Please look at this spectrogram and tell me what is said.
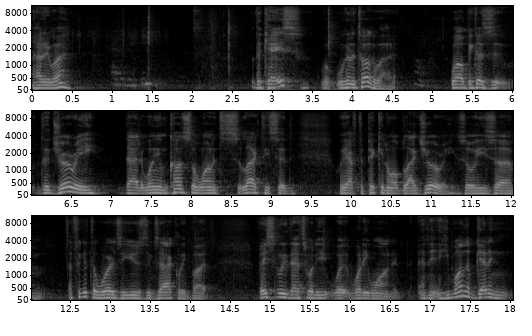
how did what? How did he beat? The case? We're going to talk about it. Well, because the jury that William Kunstler wanted to select, he said, we have to pick an all black jury. So he's, um, I forget the words he used exactly, but basically that's what he what, what he wanted. And he wound up getting,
